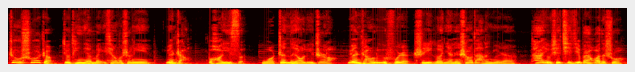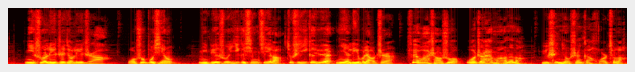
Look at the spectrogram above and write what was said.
正说着，就听见美香的声音：“院长，不好意思。”我真的要离职了。院长绿夫人是一个年龄稍大的女人，她有些气急败坏地说：“你说离职就离职啊？我说不行。你别说一个星期了，就是一个月你也离不了职。废话少说，我这儿还忙着呢。”于是扭身干活去了。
